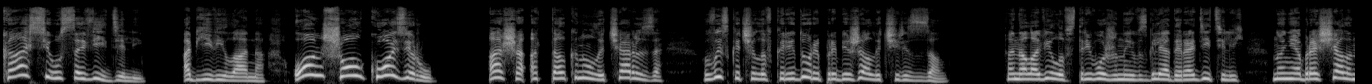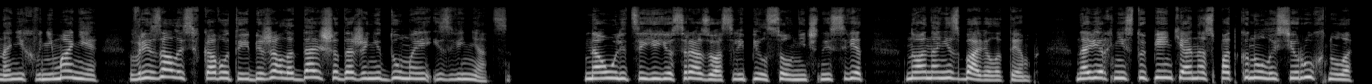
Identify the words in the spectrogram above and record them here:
«Кассиуса видели!» — объявила она. «Он шел к озеру!» Аша оттолкнула Чарльза, выскочила в коридор и пробежала через зал. Она ловила встревоженные взгляды родителей, но не обращала на них внимания, врезалась в кого-то и бежала дальше, даже не думая извиняться. На улице ее сразу ослепил солнечный свет, но она не сбавила темп. На верхней ступеньке она споткнулась и рухнула,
